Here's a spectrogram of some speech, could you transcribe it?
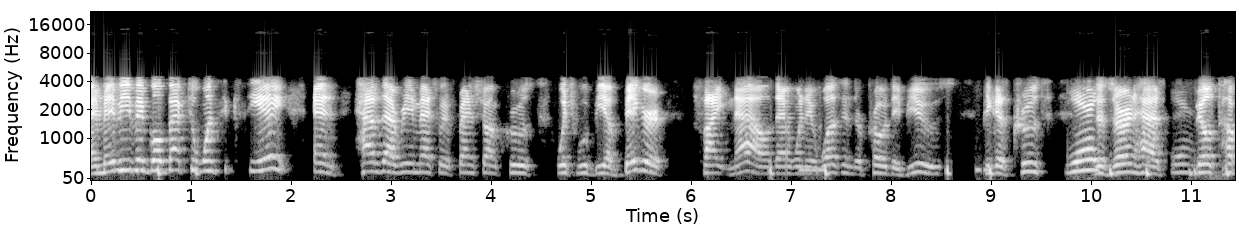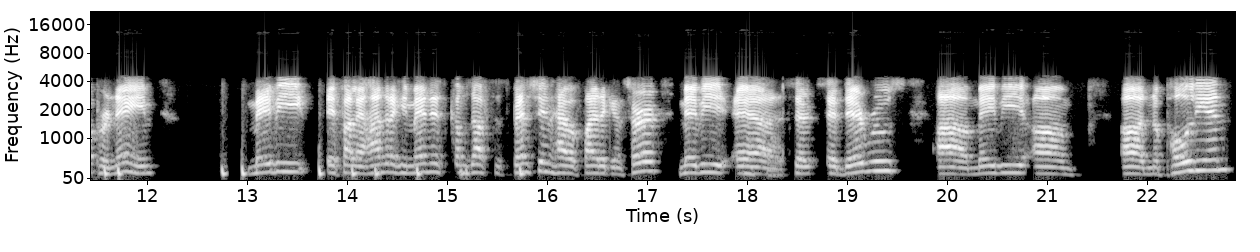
and maybe even go back to 168 and have that rematch with Franchon Crews, which would be a bigger fight now than when it was in their pro debuts, because Crews Yeah. Dezurn has Yeah. built up her name. Maybe if Alejandra Jimenez comes off suspension, have a fight against her. Maybe uh, Ce- Cederus, uh, maybe um, uh, Napoleon.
